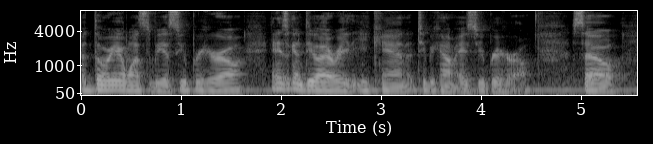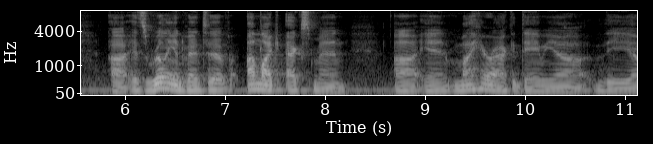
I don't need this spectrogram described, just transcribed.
Midoriya wants to be a superhero and he's going to do everything he can to become a superhero. So uh, it's really inventive. Unlike X-Men, uh, in My Hero Academia, the uh,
